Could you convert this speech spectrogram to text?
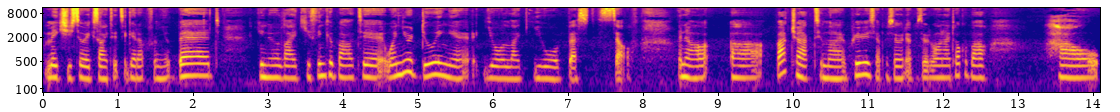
makes you so excited to get up from your bed. You know, like you think about it when you're doing it, you're like your best self. And now, uh, backtrack to my previous episode, episode one, I talk about how,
